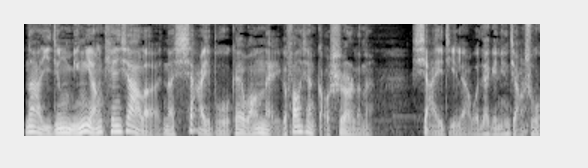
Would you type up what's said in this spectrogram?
那已经名扬天下了，那下一步该往哪个方向搞事儿了呢？下一集了，我再给您讲述。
